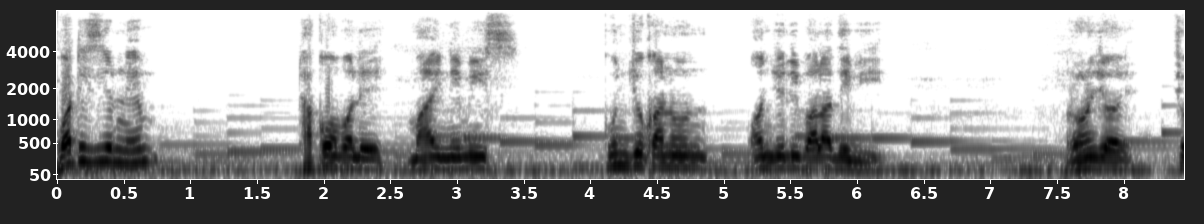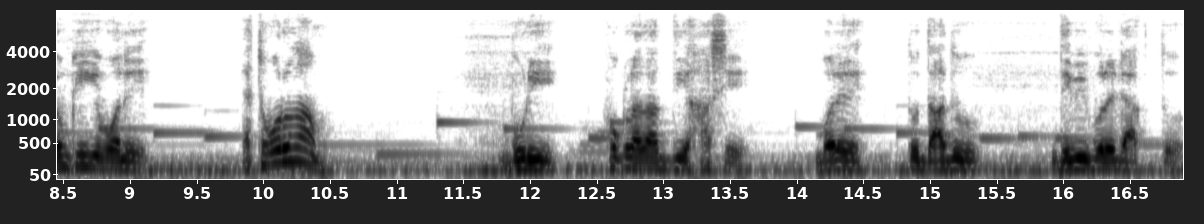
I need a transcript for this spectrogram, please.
What is your name? ঠাকুমা বলে, মাই নেম ইজ কুঞ্জ কানন অঞ্জলি বালা দেবী রণজয় চমকে গিয়ে বলে, এত বড় নাম? বুড়ি ফোকলা দাঁত দিয়ে হাসে, বলে, তোর দাদু দেবী বলে ডাকতো।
